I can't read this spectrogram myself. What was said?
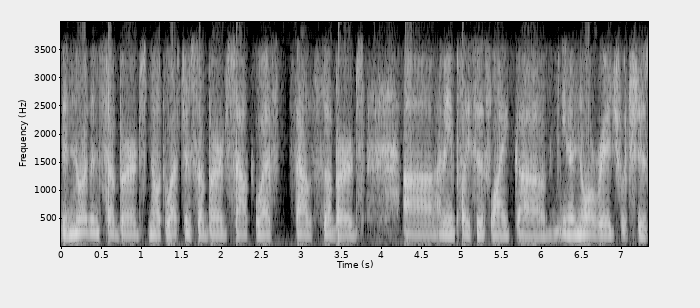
the northern suburbs, northwestern suburbs, southwest, south suburbs. Uh, I mean, places like uh, you know Norridge, which is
